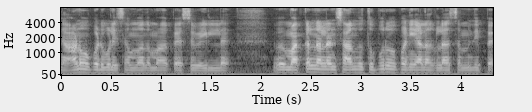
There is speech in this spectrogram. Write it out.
ஆணவ படுகொலை சம்மந்தமாக பேசவே இல்லை. மக்கள் நலன் சார்ந்த துப்புரவு பணியாளர்களை சம்மந்தி பே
